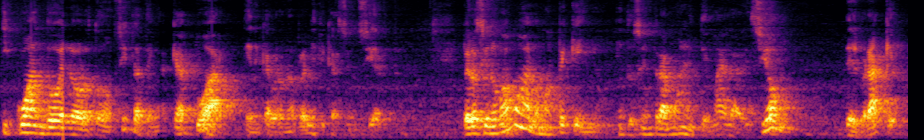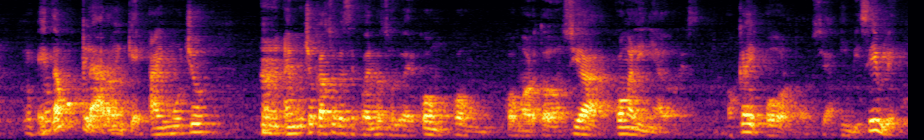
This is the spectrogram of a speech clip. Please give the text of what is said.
Y cuando el ortodoncista tenga que actuar, tiene que haber una planificación cierta. Pero si nos vamos a lo más pequeño, entonces entramos en el tema de la adhesión, del bracket. Estamos claros en que hay muchos hay muchos casos que se pueden resolver con, con, con ortodoncia, con alineadores, ¿ok? O ortodoncia invisible.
